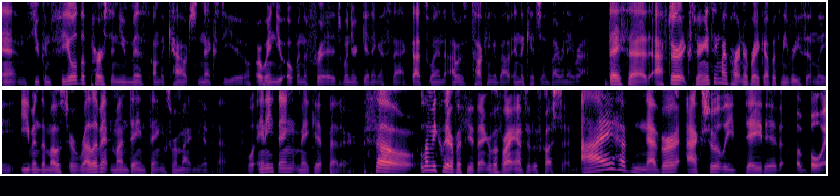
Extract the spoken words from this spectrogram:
ends, you can feel the person you miss on the couch next to you, or when you open the fridge when you're getting a snack. That's when I was talking about In the Kitchen by Reneé Rapp. They said, After experiencing my partner break up with me recently, even the most irrelevant, mundane things remind me of them. Will anything make it better? So, let me clear up a few things before I answer this question. I have never actually dated a boy,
